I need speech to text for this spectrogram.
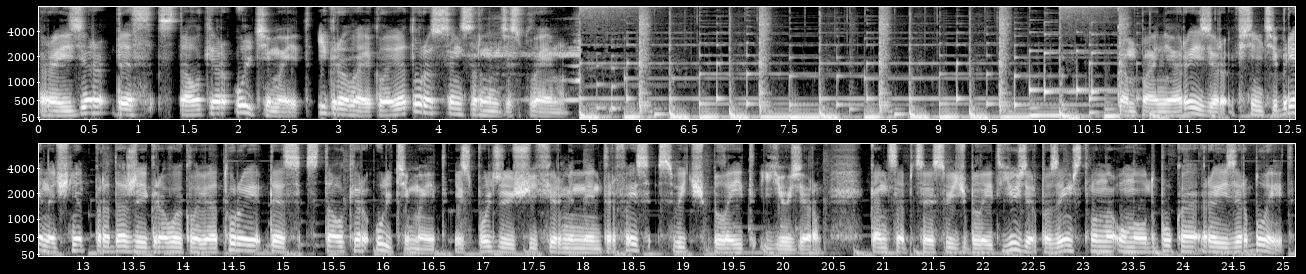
Razer Death Stalker Ultimate – игровая клавиатура с сенсорным дисплеем. Компания Razer в сентябре начнет продажи игровой клавиатуры Death Stalker Ultimate, использующей фирменный интерфейс Switchblade User. Концепция Switchblade User позаимствована у ноутбука Razer Blade.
